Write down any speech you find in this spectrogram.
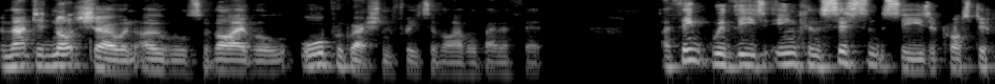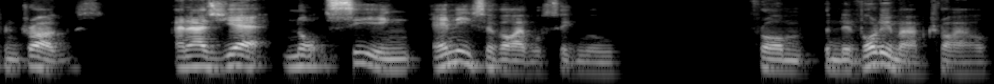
And that did not show an overall survival or progression free survival benefit. I think with these inconsistencies across different drugs, and as yet not seeing any survival signal from the nivolumab trial,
